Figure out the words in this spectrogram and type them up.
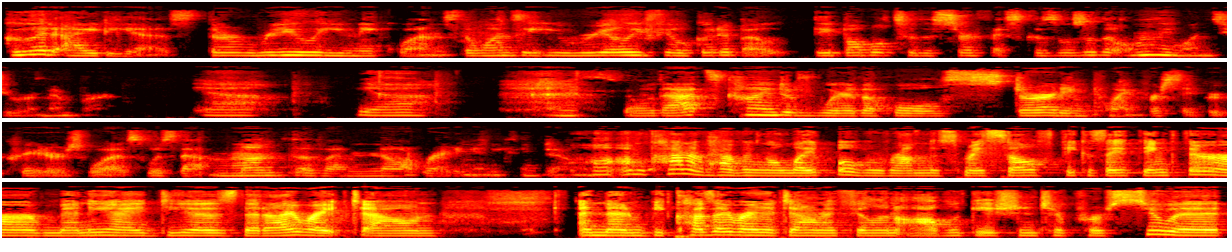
good ideas, the really unique ones, the ones that you really feel good about, they bubble to the surface because those are the only ones you remember. Yeah. Yeah. And so that's kind of where the whole starting point for Sacred Creators was, was that month of I'm not writing anything down. Well, I'm kind of having a light bulb around this myself because I think there are many ideas that I write down. And then because I write it down, I feel an obligation to pursue it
